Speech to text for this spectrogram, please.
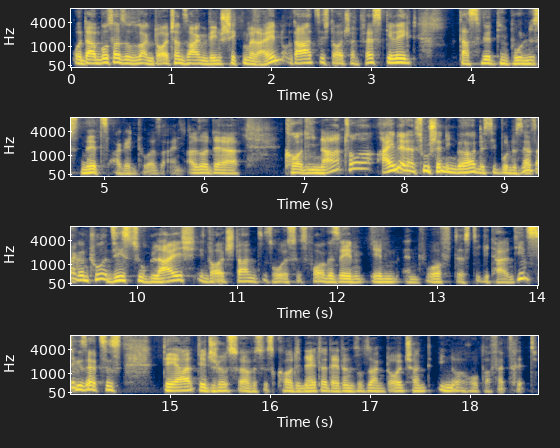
Und da muss also sozusagen Deutschland sagen, wen schicken wir dahin? Und da hat sich Deutschland festgelegt, das wird die Bundesnetzagentur sein. Also der Koordinator, eine der zuständigen Behörden ist die Bundesnetzagentur. Sie ist zugleich in Deutschland, so ist es vorgesehen im Entwurf des digitalen Dienstegesetzes, der Digital Services Coordinator, der dann sozusagen Deutschland in Europa vertritt.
